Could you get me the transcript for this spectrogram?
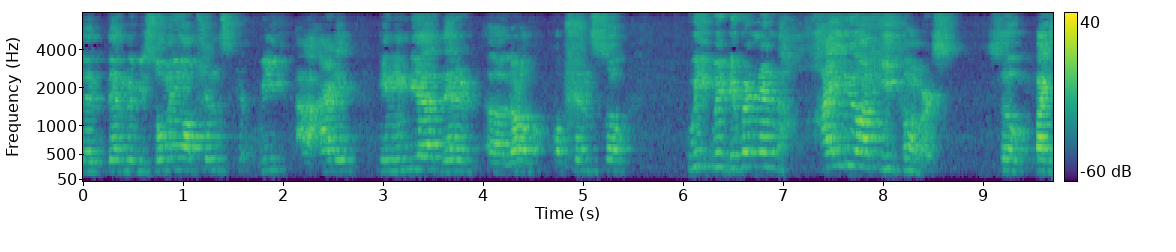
there, there may be so many options. We uh, had it in India. There are a lot of options. So we we dependent highly on e-commerce. So by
